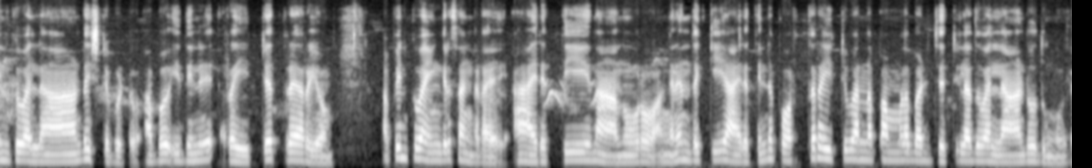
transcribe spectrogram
എനിക്ക് വല്ലാണ്ട് ഇഷ്ടപ്പെട്ടു. അപ്പോൾ ഇതിന് റേറ്റ് എത്ര അറിയോ? അപ്പോൾ എനിക്ക് ഭയങ്കര സങ്കടമായി ആയിരത്തി നാനൂറോ അങ്ങനെ എന്തൊക്കെ ആയിരത്തിന്റെ പുറത്ത് റേറ്റ് പറഞ്ഞപ്പോൾ നമ്മളെ ബഡ്ജറ്റിൽ അത് വല്ലാണ്ട് ഒതുങ്ങൂല.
